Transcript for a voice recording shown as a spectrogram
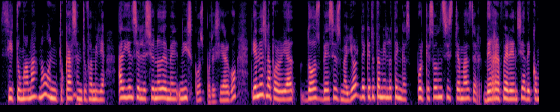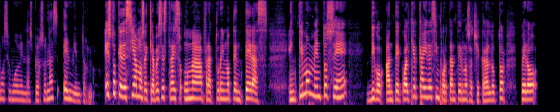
si tu mamá, ¿no? En tu casa, en tu familia, alguien se lesionó de meniscos, por decir algo, tienes la probabilidad dos veces mayor de que tú también lo tengas, porque son sistemas de, de referencia de cómo se mueven las personas en mi entorno. Esto que decíamos de que a veces traes una fractura y no te enteras, ¿en qué momento se... Digo, ante cualquier caída es importante irnos a checar al doctor, pero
